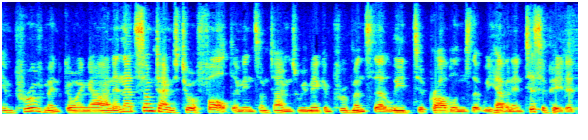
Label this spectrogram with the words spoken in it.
improvement going on, and that's sometimes to a fault. I mean, sometimes we make improvements that lead to problems that we haven't anticipated.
